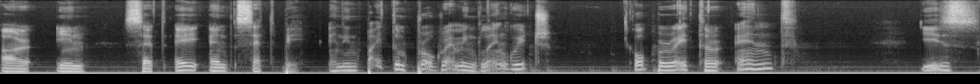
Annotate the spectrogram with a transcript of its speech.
are in set A and set B. And in Python programming language operator AND is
